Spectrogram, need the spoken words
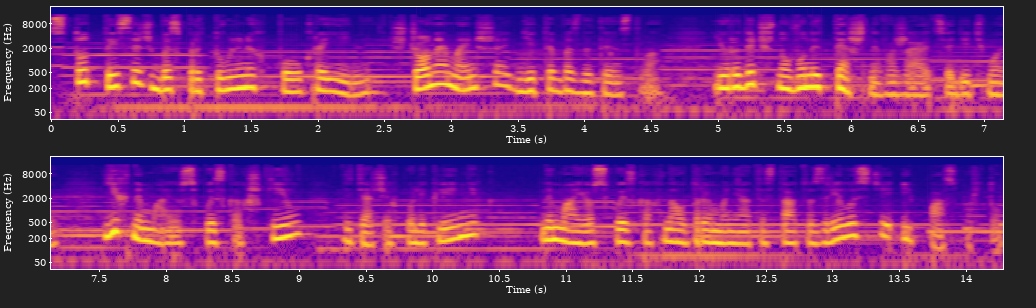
100 тисяч безпритульних по Україні, щонайменше діти без дитинства. Юридично вони теж не вважаються дітьми. Їх немає у списках шкіл, дитячих поліклінік, немає у списках на отримання атестату зрілості і паспорту.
